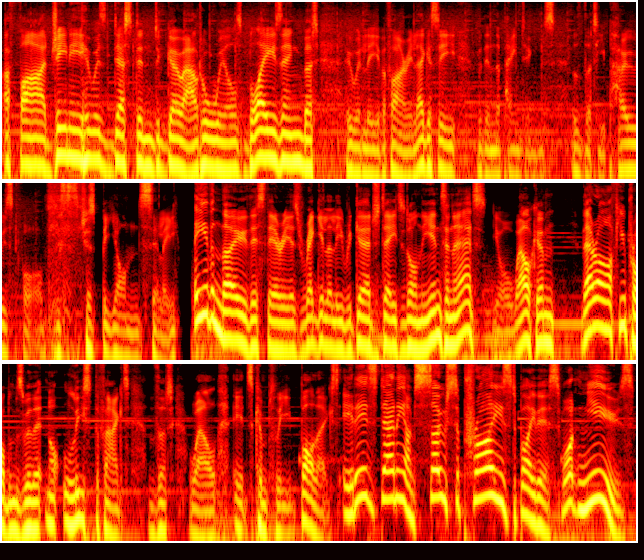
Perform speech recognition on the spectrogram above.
a fire genie who was destined destined to go out all wheels blazing, but who would leave a fiery legacy within the paintings that he posed for. Is just beyond silly. Even though this theory is regularly regurgitated on the internet, you're welcome. There are a few problems with it, not least the fact that, well, it's complete bollocks. It is, Danny. I'm so surprised by this. What news?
